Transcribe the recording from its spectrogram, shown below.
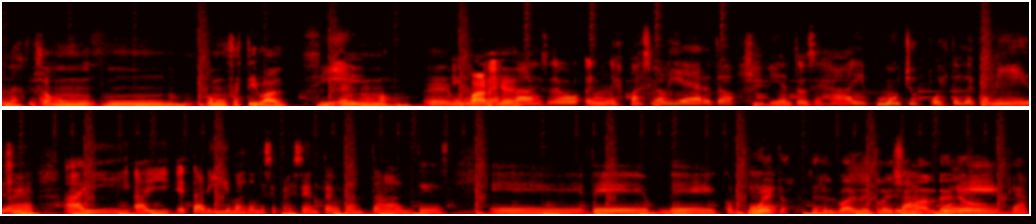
Una foto. un, un- como un festival Sí. en unos eh, en un parques. espacio en un espacio abierto Sí. y entonces hay muchos puestos de comida Sí. hay hay eh, tarimas donde se presentan cantantes eh, de de ¿cómo se? Cueca, que es el baile la tradicional de ellos. cueca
